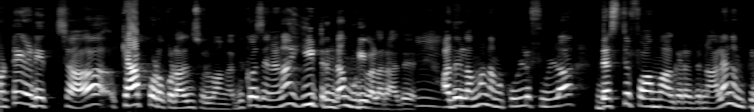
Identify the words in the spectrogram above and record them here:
மொட்டை அடிச்சா கேப் போடக்கூடாதுன்னு சொல்லுவாங்க. பிகாஸ் என்னன்னா ஹீட் இருந்தா முடி வளராது. அது இல்லாம நமக்குள்ள ஃபுல்லா டஸ்ட் ஃபார்ம் ஆகுறதுனால நமக்கு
